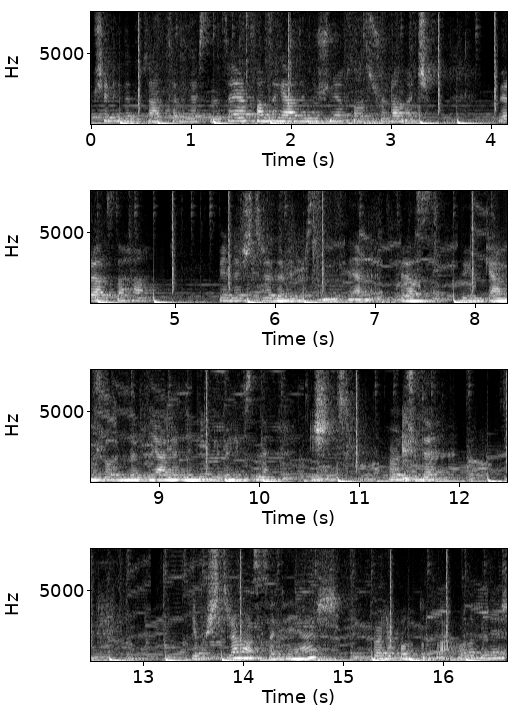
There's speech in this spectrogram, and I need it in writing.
Bu şekilde düzeltebilirsiniz. Eğer fazla geldiğini düşünüyorsanız şuradan açıp biraz daha birleştirebilirsiniz. Yani biraz büyük gelmiş olabilir. Diğerlerini dediğim gibi hepsini eşit ölçüde yapıştıramazsak eğer böyle potluklar olabilir.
